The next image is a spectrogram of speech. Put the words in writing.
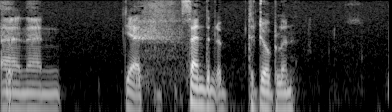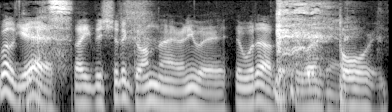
and then yeah, send them to, to Dublin. Well, yes, like they should have gone there anyway. They would have if they weren't yeah. boring.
